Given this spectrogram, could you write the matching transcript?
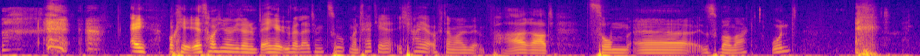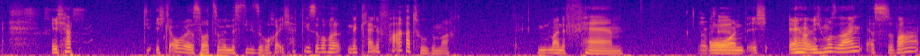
Ey, okay, jetzt hau ich mir wieder eine Banger Überleitung zu. Man fährt ja, ich fahre ja öfter mal mit dem Fahrrad zum äh, Supermarkt und ich habe, ich glaube, es war zumindest diese Woche, ich habe diese Woche eine kleine Fahrradtour gemacht mit meiner Fam. Okay. Und ich, äh, ich muss sagen, es war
